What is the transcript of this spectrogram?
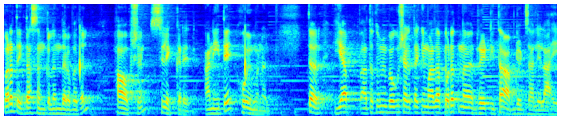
परत एकदा संकलन दर बदल हा ऑप्शन सिलेक्ट करेल आणि इथे होय म्हणाल. तर या आता तुम्ही बघू शकता की माझा परत न रेट इथं अपडेट झालेला आहे.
